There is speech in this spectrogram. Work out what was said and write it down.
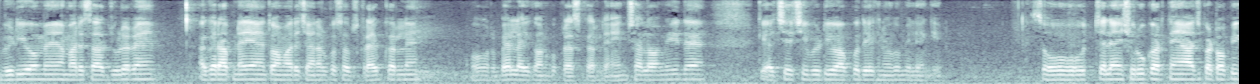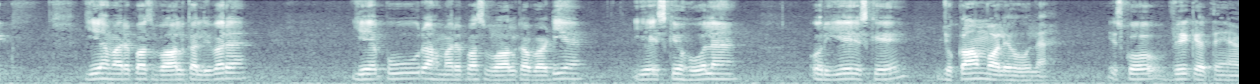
ویڈیو میں ہمارے ساتھ جڑے رہیں۔ اگر آپ نئے ہیں تو ہمارے چینل کو سبسکرائب کر لیں اور بیل آئیکن کو پریس کر لیں۔ انشاءاللہ امید ہے کہ اچھی اچھی ویڈیو آپ کو دیکھنے کو ملیں گی۔ سو چلیں شروع کرتے ہیں آج کا ٹاپک یہ ہمارے پاس وال کا لیور ہے۔ یہ پورا ہمارے پاس وال کا باڈی ہے۔ یہ اس کے ہول ہیں اور یہ اس کے جو کام والے ہول ہیں۔ اس کو وے کہتے ہیں،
